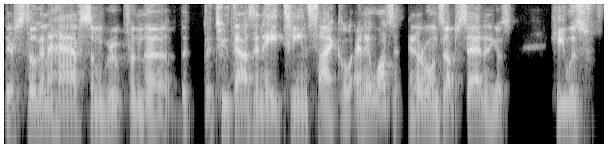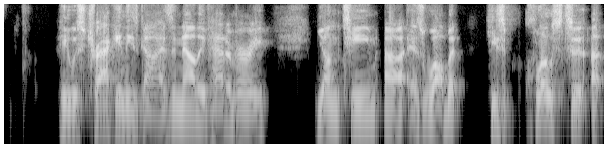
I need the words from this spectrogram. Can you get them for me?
they're still going to have some group from the, the, the 2018 cycle, and it wasn't. And everyone's upset. And he goes, he was he was tracking these guys, and now they've had a very young team uh, as well. But he's close to uh,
